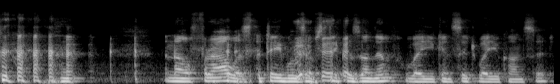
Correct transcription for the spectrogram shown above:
no, for hours the tables have stickers on them where you can sit, where you can't sit.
